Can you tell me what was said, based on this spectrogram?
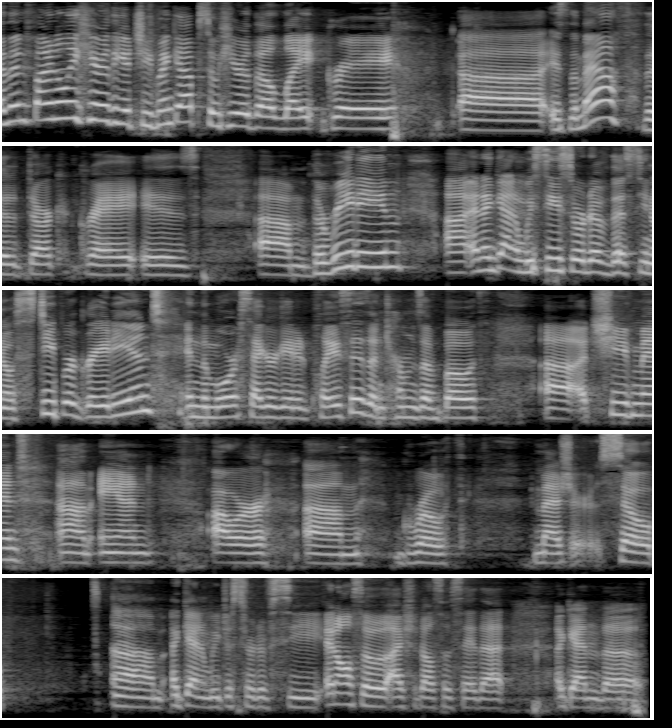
And then finally here, the achievement gap. So here the light gray uh, is the math, the dark gray is um, the reading. Uh, and again, we see sort of this you know, steeper gradient in the more segregated places in terms of both uh, achievement um, and our um, growth measures. So um, again, we just sort of see, and also I should also say that, again, the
